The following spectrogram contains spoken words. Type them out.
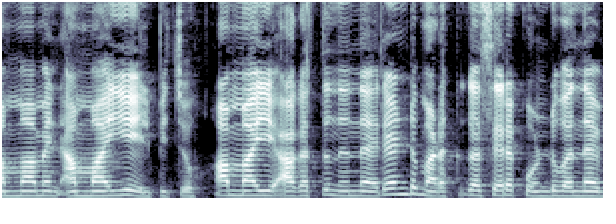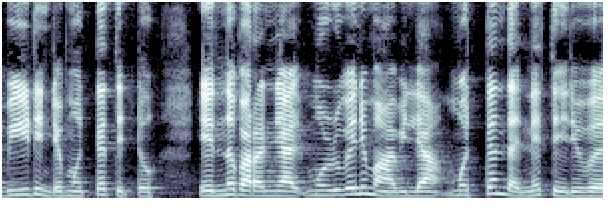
അമ്മാമൻ അമ്മായിയെ ഏൽപ്പിച്ചു. അമ്മായി അകത്തു നിന്ന് രണ്ട് മടക്ക് കസേര കൊണ്ടുവന്ന് വീടിന്റെ മുറ്റത്തിട്ടു. എന്ന് പറഞ്ഞാൽ മുഴുവനുമാവില്ല മുറ്റം തന്നെ തെരുവ്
